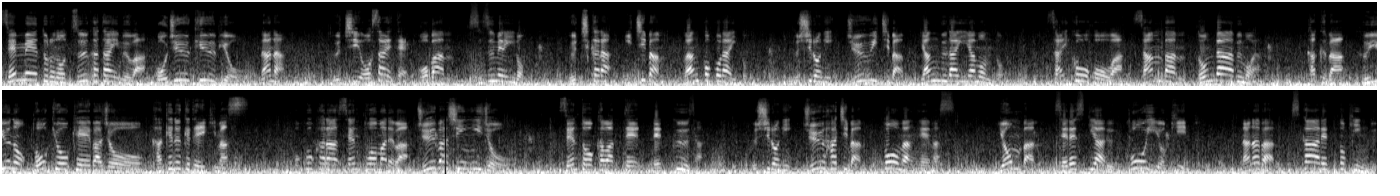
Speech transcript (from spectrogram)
1000m の通過タイムは59秒7内抑えて5番スズメ色内から1番ワンココライト。後ろに11番ヤングダイヤモンド。最高峰は3番ドンダーブモア。各馬冬の東京競馬場を駆け抜けていきます。ここから先頭までは10馬身以上。先頭変わってレックーザ。後ろに18番トーマンがいます。4番セレスティアル後位をキープ。7番スカーレットキング。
